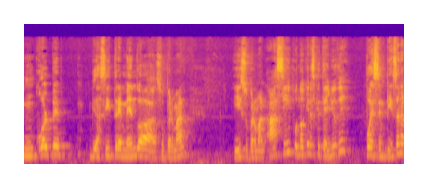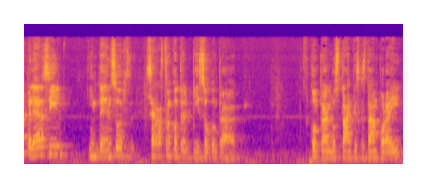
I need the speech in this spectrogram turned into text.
un golpe así tremendo a Superman. Y Superman, ah, sí, pues no quieres que te ayude. Pues empiezan a pelear así intensos. Se arrastran contra el piso, contra, contra los tanques que estaban por ahí.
